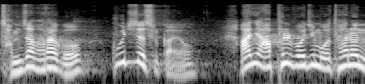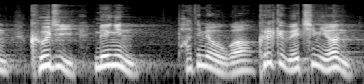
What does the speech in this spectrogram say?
잠잠하라고 꾸짖었을까요? 아니, 앞을 보지 못하는 거지, 맹인, 바디메오가 그렇게 외치면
